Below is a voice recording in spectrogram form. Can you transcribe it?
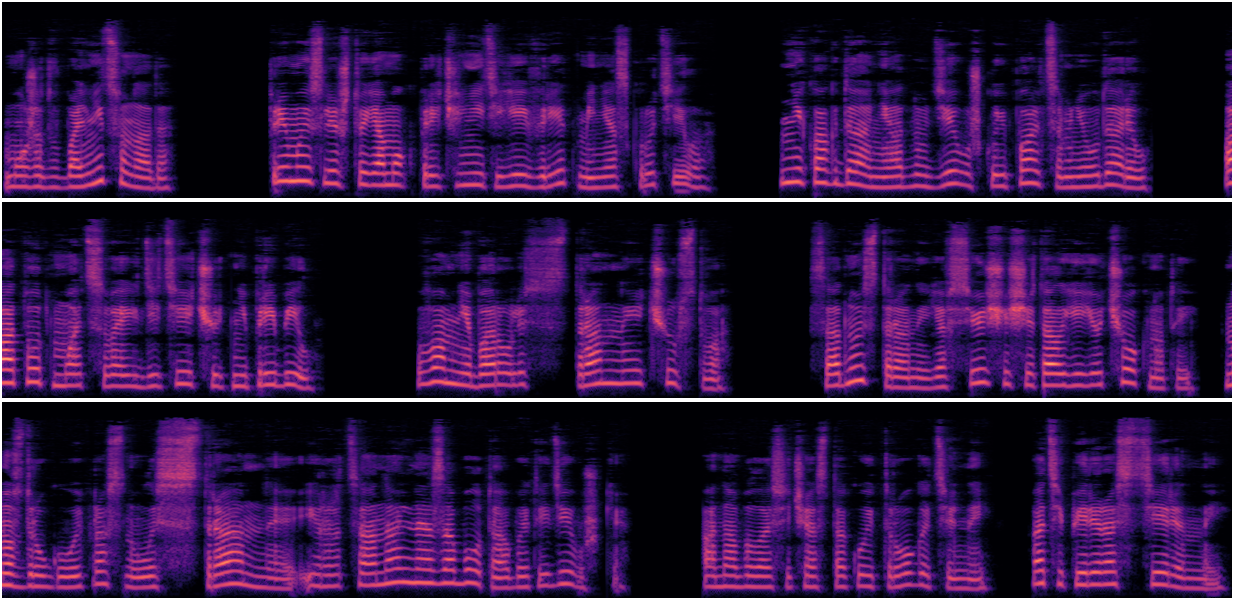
Может, в больницу надо?» При мысли, что я мог причинить ей вред, меня скрутило. Никогда ни одну девушку и пальцем не ударил, а тут мать своих детей чуть не прибил. Во мне боролись странные чувства. С одной стороны, я все еще считал ее чокнутой, но с другой проснулась странная, иррациональная забота об этой девушке. Она была сейчас такой трогательной, а теперь и растерянной.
